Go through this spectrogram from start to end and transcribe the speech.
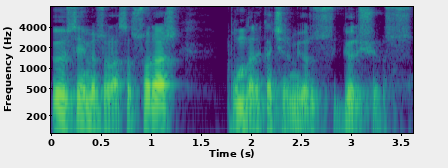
ÖSYM sorarsa sorar. Bunları kaçırmıyoruz. Görüşüyoruz.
